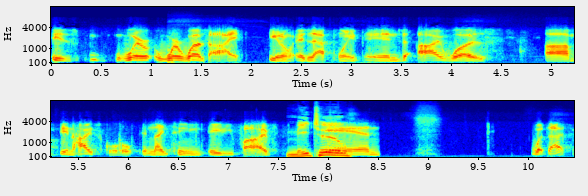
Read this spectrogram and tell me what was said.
is where where was I, you know, at that point? And I was um, in high school in 1985. Me too. And what that?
